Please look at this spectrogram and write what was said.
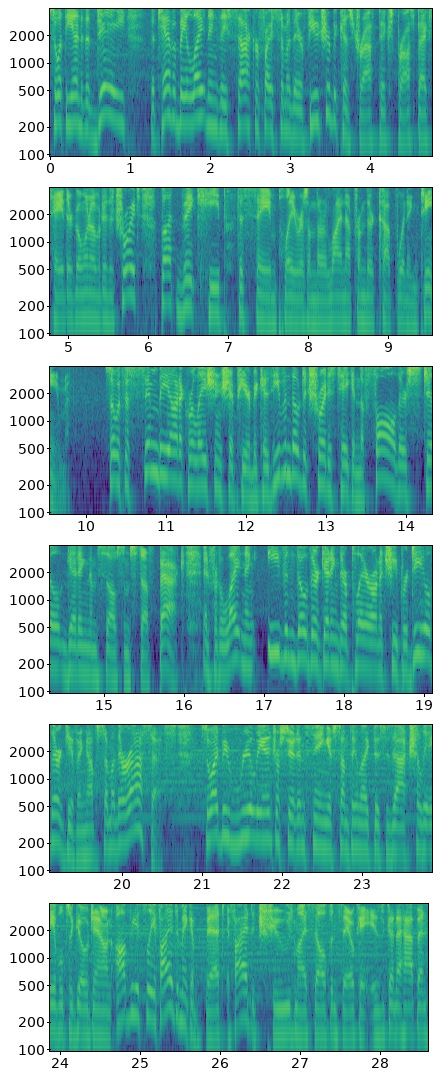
So at the end of the day, the Tampa Bay Lightning, they sacrifice some of their future because draft picks, prospects, hey, they're going over to Detroit, but they keep the same players on their lineup from their cup winning team. So it's a symbiotic relationship here because even though Detroit has taken the fall, they're still getting themselves some stuff back. And for the Lightning, even though they're getting their player on a cheaper deal, they're giving up some of their assets. So I'd be really interested in seeing if something like this is actually able to go down. Obviously, if I had to make a bet, if I had to choose myself and say, okay, is it going to happen?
